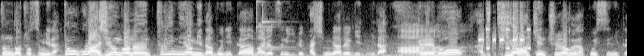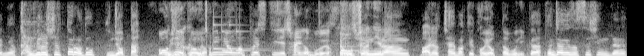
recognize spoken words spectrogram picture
좀 더 좋습니다. 조금 아쉬운 거는 프리미엄이다 보니까 마력수는 280마력입니다. 아. 그래도 아주 기가 막힌 출력을 갖고 있으니까요. 장비를 실더라도 문제 없다. 어 근데 보시면 그럼. 프리미엄과 프레스티지의 차이가 뭐예요? 옵션이랑 마력 차이밖에 거의 없다 보니까 현장에서 쓰시는 데는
